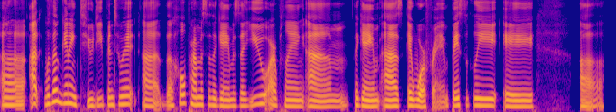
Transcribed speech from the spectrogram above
uh, I, without getting too deep into it, uh, the whole premise of the game is that you are playing um the game as a Warframe, basically a uh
